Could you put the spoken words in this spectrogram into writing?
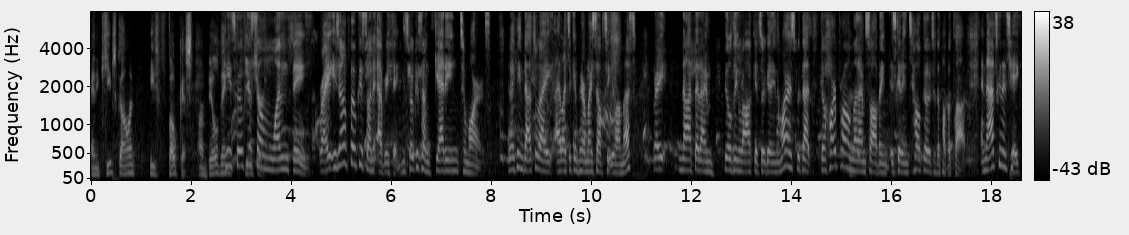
and he keeps going. He's focused on building. He's focused future. on one thing, right? He's not focused on everything. He's focused on getting to Mars. And I think that's what I, I like to compare myself to Elon Musk, right? Not that I'm building rockets or getting to Mars, but that the hard problem that I'm solving is getting telco to the public cloud. And that's going to take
